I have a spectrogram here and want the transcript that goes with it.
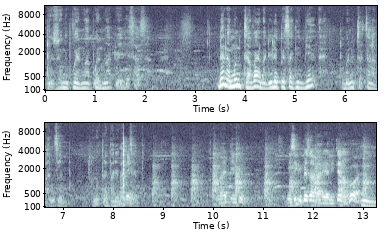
tozongi point noir point noir toyeli sasa nde namoni travail ya madele epesaki bien tobandi tosala banzembo Nous préparer ba nzembo. Madilu. Musique epesa ba réalité nango. Hmm.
